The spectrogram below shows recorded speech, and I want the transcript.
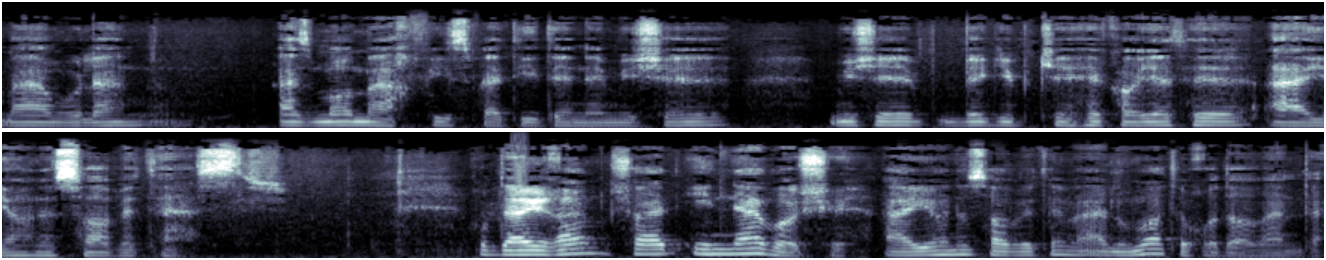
معمولا از ما مخفیست و دیده نمیشه. میشه بگیم که حکایت اعیان ثابته هستش خب دقیقا شاید این نباشه. اعیان ثابته معلومات خداونده.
